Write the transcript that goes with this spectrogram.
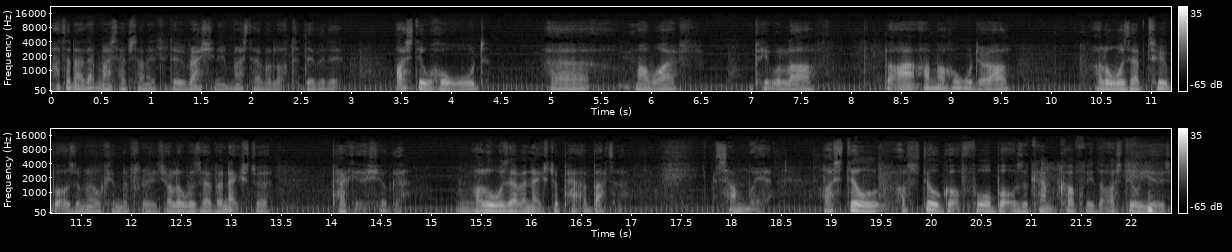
I don't know, that must have something to do, rationing must have a lot to do with it. I still hoard. Uh, my wife, people laugh, but I, I'm a hoarder. I'll, I'll always have two bottles of milk in the fridge. I'll always have an extra packet of sugar. Mm. I'll always have an extra pat of butter somewhere. I still, I've still got four bottles of camp coffee that I still use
